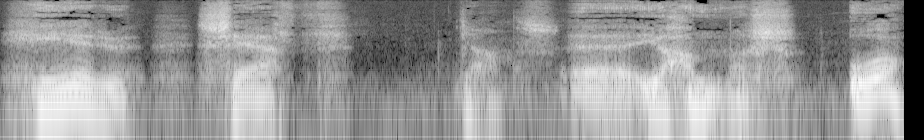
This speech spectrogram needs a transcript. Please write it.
her sæt Johannes. Eh, Johannes. Og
